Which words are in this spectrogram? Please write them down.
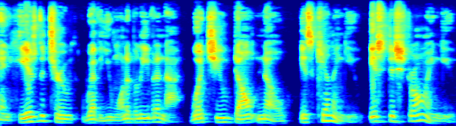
And here's the truth whether you want to believe it or not what you don't know is killing you, it's destroying you,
